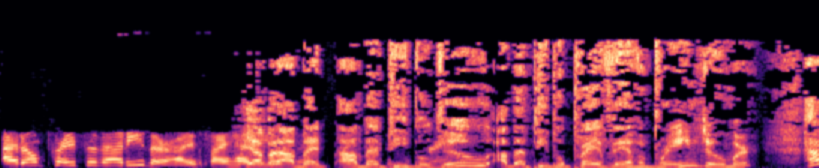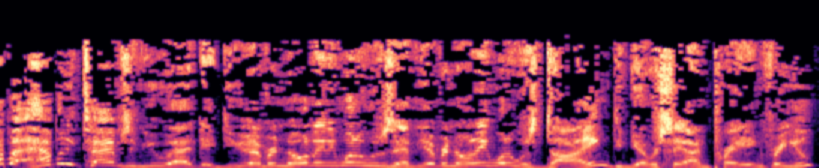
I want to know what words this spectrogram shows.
I don't pray for that either. If I had Yeah, but I'll bet I'll bet people do. I'll bet people pray if they have a brain tumor. How about how many times have you had? Do you ever known anyone who was? Have you ever known anyone who was dying? Did you ever say I'm praying for you?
